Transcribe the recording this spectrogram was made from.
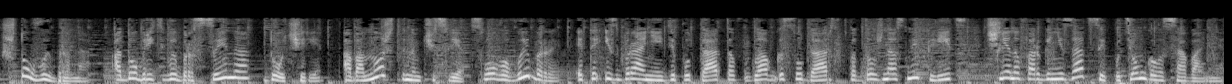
что выбрано. Одобрить выбор сына, дочери. А во множественном числе слово «выборы» – это избрание депутатов, глав государства, должностных лиц, членов организации путем голосования.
